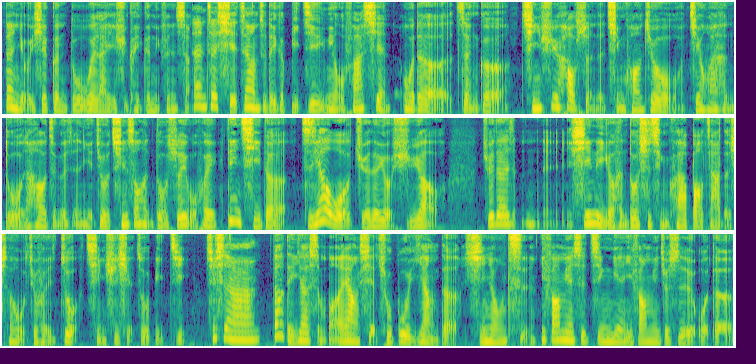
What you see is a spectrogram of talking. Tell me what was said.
但有一些更多，未来也许可以跟你分享。但在写这样子的一个笔记里面，我发现我的整个情绪耗损的情况就减缓很多，然后整个人也就轻松很多。所以我会定期的，只要我觉得有需要。觉得心里有很多事情快要爆炸的时候，我就会做情绪写作笔记。其实啊，到底要什么样写出不一样的形容词？一方面是经验，一方面就是我的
